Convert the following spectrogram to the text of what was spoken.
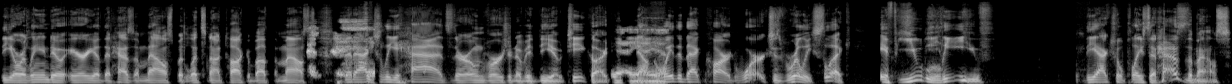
the Orlando area that has a mouse, but let's not talk about the mouse that actually has their own version of a DOT card. Yeah, yeah, now, the yeah. way that that card works is really slick. If you leave the actual place that has the mouse,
